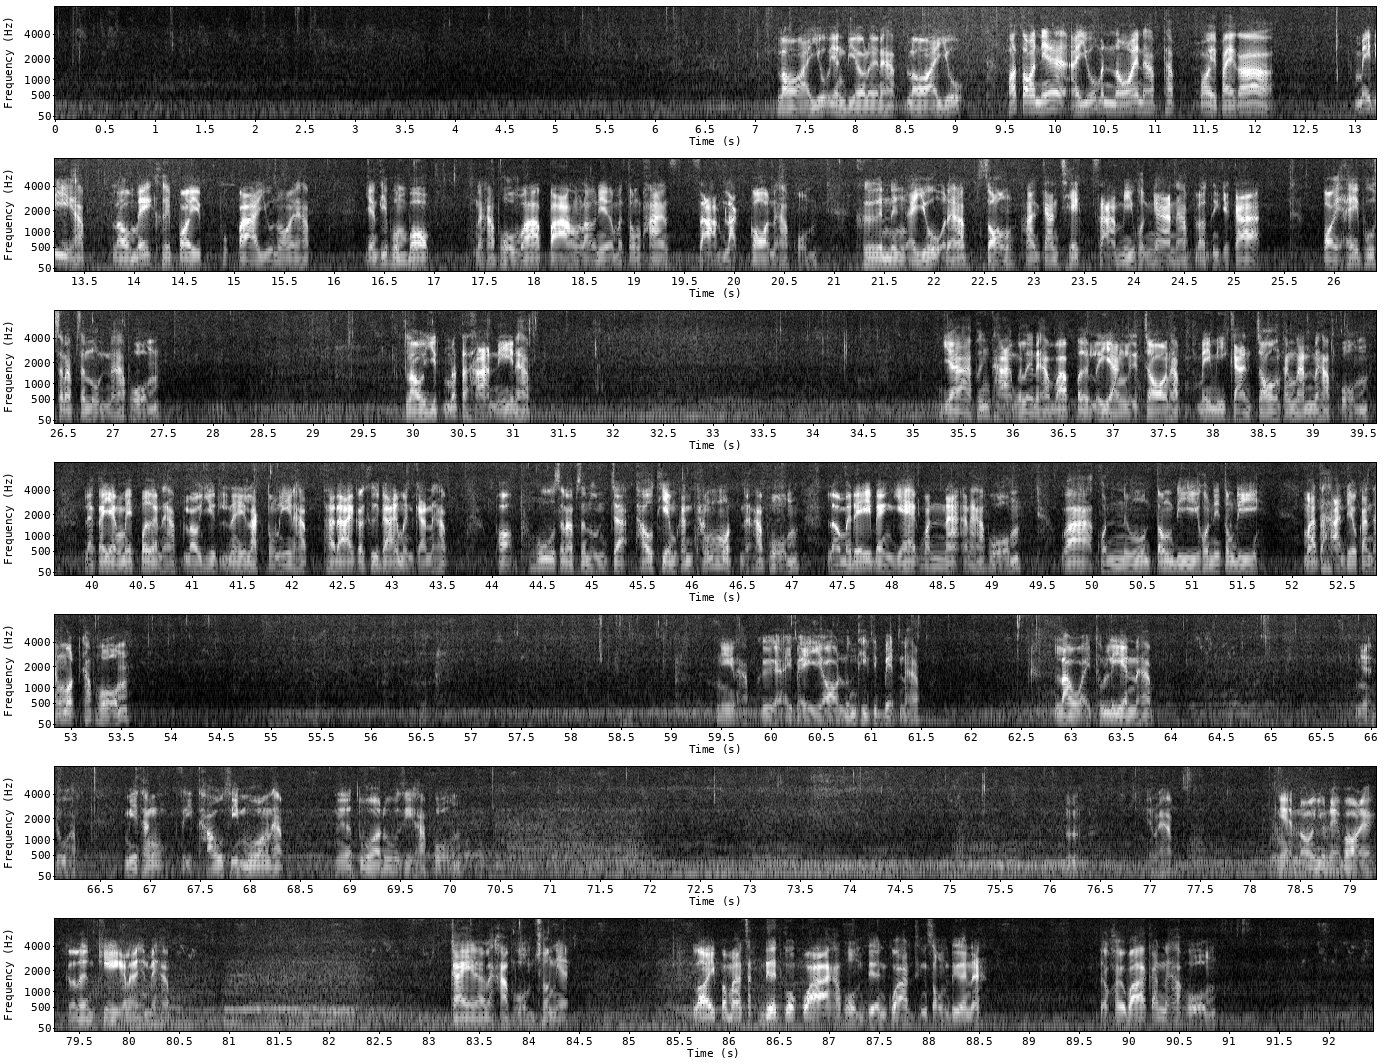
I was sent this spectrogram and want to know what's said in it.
รออายุอย่างเดียวเลยนะครับ รออายุ เพราะตอนนี้อายุมันน้อยนะครับ ถ้าปล่อยไปก็ไม่ดีครับ เราไม่เคยปล่อยพวกปลาอายุน้อยนะครับ อย่างที่ผมบอกนะครับผมว่าปลาของเราเนี่ยมันต้องผ่าน 3 หลักก่อนนะครับ ผมคือ 1 อายุนะครับ 2 ผ่านการเช็ค 3 มีผลงานนะครับ เราถึงจะกล้าปล่อยให้ผู้สนับสนุนนะครับผม เรายึดมาตรฐานนี้นะครับ อย่าเพิ่งถามกันเลยนะครับ ว่าเปิดหรือยังหรือจองครับ ไม่มีการจองทั้งนั้นนะครับ ผมแล้วก็ยังไม่เปิดนะครับ เรายึดในหลักตรงนี้นะครับ ถ้าได้ก็คือได้เหมือนกันนะครับ เพราะผู้สนับสนุนจะเท่าเทียมกันทั้งหมดนะครับผมเราไม่ได้แบ่งแยกวันณะนะครับ ผมว่าคนนู้นต้องดีคนนี้ต้องดี มาตรฐานเดียวกันทั้งหมดครับผมนี่นะครับคือไอใบยอรุ่นที่ 11 นะครับ เราไอทุเรียนนะครับ เนี่ยดูครับ มีทั้งสีเทาสีม่วงนะครับ เนื้อตัวดูสิครับผมเห็นไหมครับ เนี่ยน้องอยู่ในบ่อเนี่ยก็เริ่มเกยกันแล้วเห็นไหมครับ ใกล้แล้วแหละครับ ผมช่วงเนี้ยรออีกประมาณสักเดือนกว่าๆครับ ผมเดือนกว่าถึงสองเดือนนะเดี๋ยวค่อยว่ากันนะครับ ผม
